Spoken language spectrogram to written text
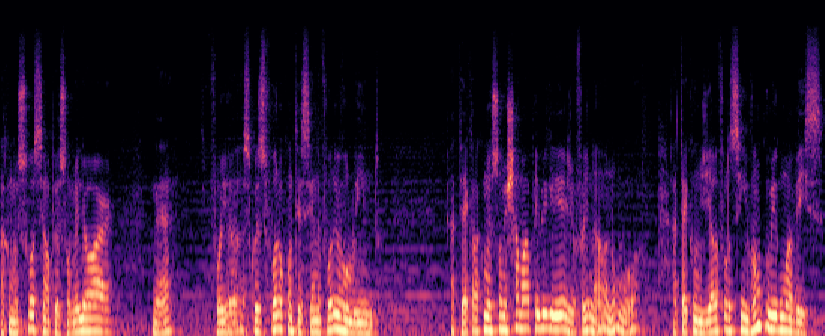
Ela começou a ser uma pessoa melhor, né? Foi, as coisas foram acontecendo, foram evoluindo. Até que ela começou a me chamar para ir para a igreja. Eu falei: "Não, eu não vou". Até que um dia ela falou assim: "Vamos comigo uma vez.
